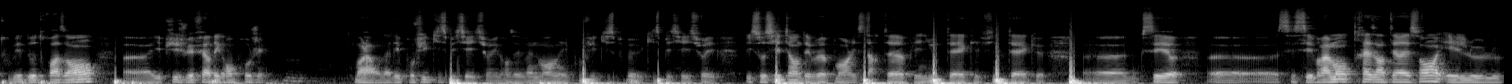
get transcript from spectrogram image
tous les 2-3 ans et puis je vais faire des grands projets voilà, on a des profils qui spécialisent sur les grands événements, on a des profils qui, qui spécialisent sur les, sociétés en développement, les startups, les new tech, les fintech. Euh, donc euh, c'est c'est vraiment très intéressant et le,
